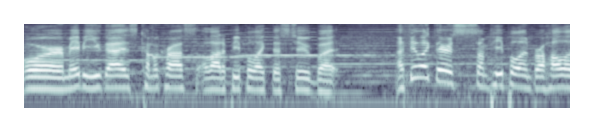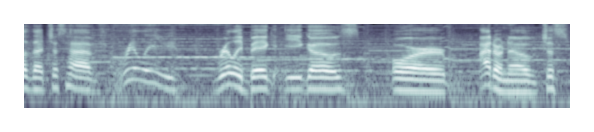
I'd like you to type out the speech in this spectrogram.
or maybe you guys come across a lot of people like this too, but... I feel like there's some people in Brawlhalla that just have really, really big egos, or I don't know, just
